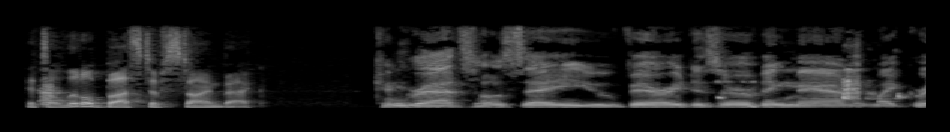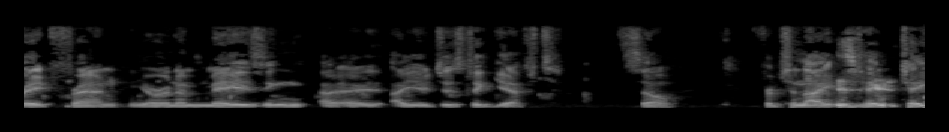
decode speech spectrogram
It's a little bust of Steinbeck. Congrats, Jose. You very deserving man and my great friend. You're an amazing. Uh, uh, you're just a gift. So for tonight. take, take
